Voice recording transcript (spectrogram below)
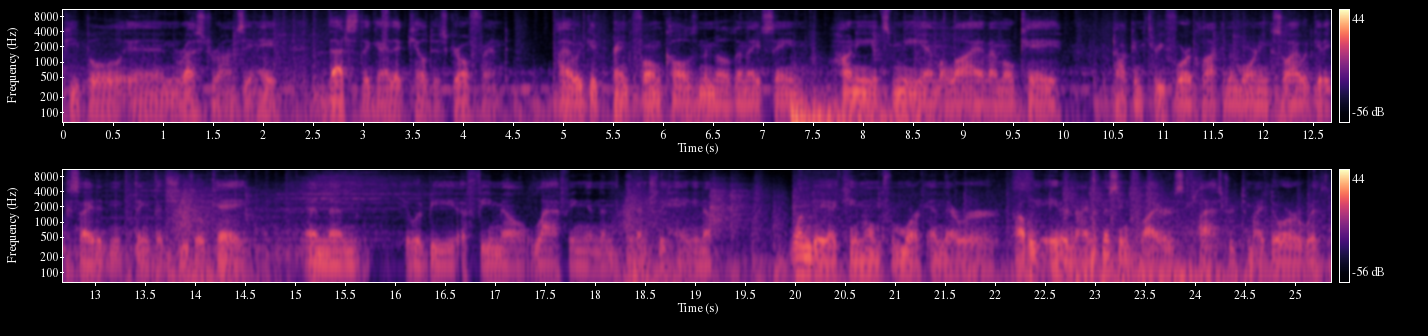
People in restaurants saying, hey, that's the guy that killed his girlfriend. I would get prank phone calls in the middle of the night saying, honey, it's me, I'm alive, I'm okay. I'm talking three, four o'clock in the morning, so I would get excited and think that she's okay. And then it would be a female laughing and then eventually hanging up. One day I came home from work and there were probably eight or nine missing flyers plastered to my door with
